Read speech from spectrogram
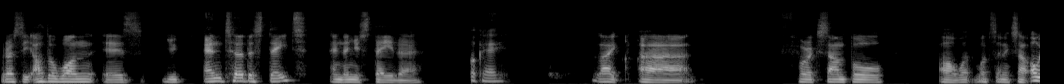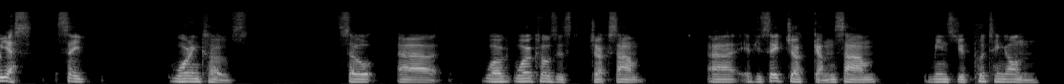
Whereas the other one is you enter the state and then you stay there. Okay. Like uh for example oh what, what's an example? Oh yes say wearing clothes. So uh wear, wear clothes is jok sam. Uh if you say jok gan sam it means you're putting on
